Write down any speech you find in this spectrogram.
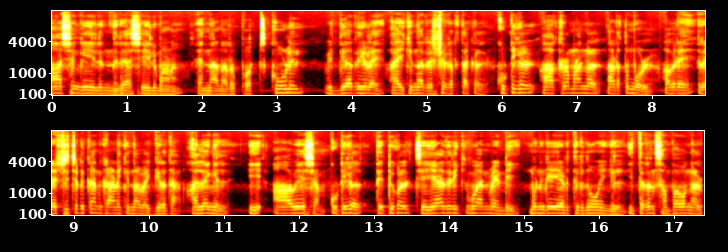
ആശങ്കയിലും നിരാശയിലുമാണ് എന്നാണ് റിപ്പോർട്ട്. സ്കൂളിൽ വിദ്യാർത്ഥികളെ അയക്കുന്ന രക്ഷകർത്താക്കൾ കുട്ടികൾ ആക്രമണങ്ങൾ നടത്തുമ്പോൾ അവരെ രക്ഷിച്ചെടുക്കാൻ കാണിക്കുന്ന വ്യഗ്രത അല്ലെങ്കിൽ ഈ ആവേശം കുട്ടികൾ തെറ്റുകൾ ചെയ്യാതിരിക്കുവാൻ വേണ്ടി മുൻകൈയെടുത്തിരുന്നുവെങ്കിൽ ഇത്തരം സംഭവങ്ങൾ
